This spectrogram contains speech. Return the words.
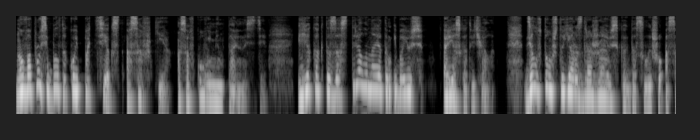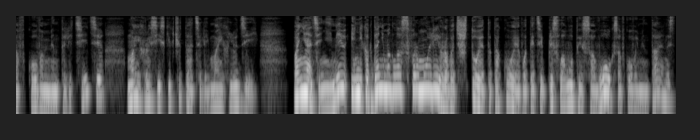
но в вопросе был такой подтекст о совке, о совковой ментальности. И я как-то застряла на этом и, боюсь, резко отвечала. Дело в том, что я раздражаюсь, когда слышу о совковом менталитете моих российских читателей, моих людей — Понятия не имею и никогда не могла сформулировать, что это такое, вот эти пресловутые совок, совковая ментальность.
